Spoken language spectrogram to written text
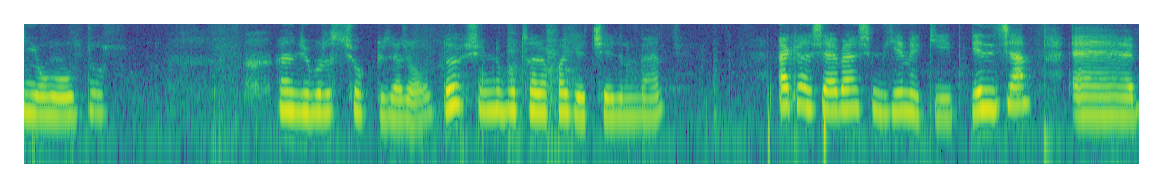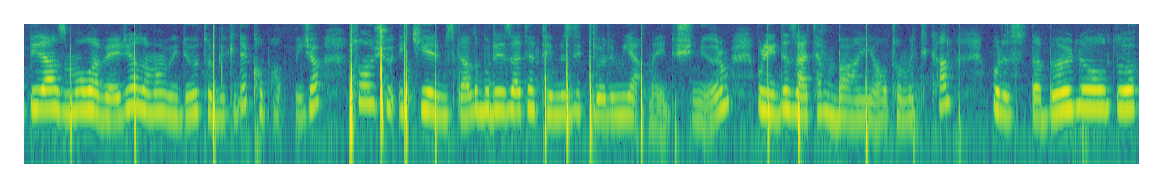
iyi oldu. Bence burası çok güzel oldu. Şimdi bu tarafa geçelim ben. Arkadaşlar ben şimdi yemek yiyip geleceğim. Ee, biraz mola vereceğiz ama videoyu tabii ki de kapatmayacağım. Son şu iki yerimiz kaldı. Buraya zaten temizlik bölümü yapmayı düşünüyorum. Burayı da zaten banyo otomatikan. Burası da böyle oldu.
